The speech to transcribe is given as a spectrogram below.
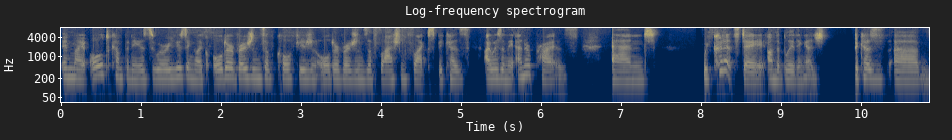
in my old companies, we were using like older versions of Cold Fusion, older versions of Flash and Flex because I was in the enterprise and we couldn't stay on the bleeding edge because um,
